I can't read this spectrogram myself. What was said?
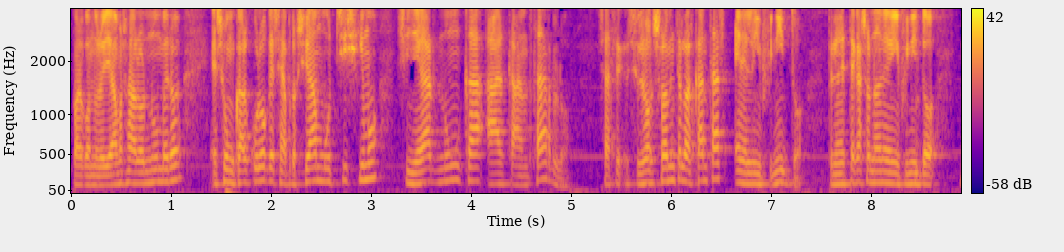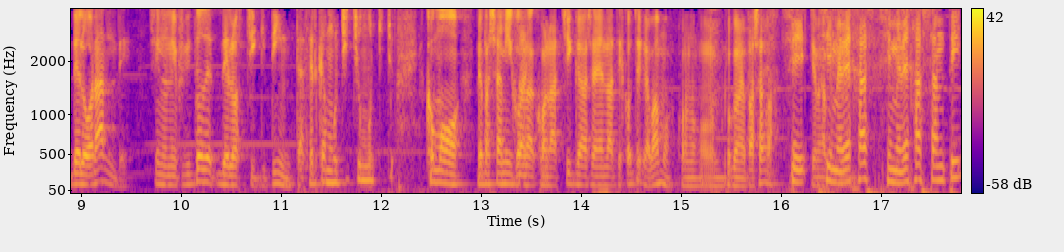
para cuando lo llevamos a los números, es un cálculo que se aproxima muchísimo sin llegar nunca a alcanzarlo. Se hace- solamente lo alcanzas en el infinito, pero en este caso no en el infinito de lo grande, sino en el infinito de, de lo chiquitín. Te acercas muchísimo, muchísimo. Es como me pasa a mí con, la- con las chicas en la discoteca, vamos, con, con lo que me pasaba. Sí, si me dejas, si me dejas, Santi,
